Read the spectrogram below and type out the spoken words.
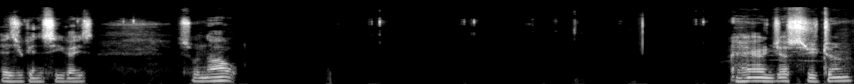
As you can see guys. So now here just return.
